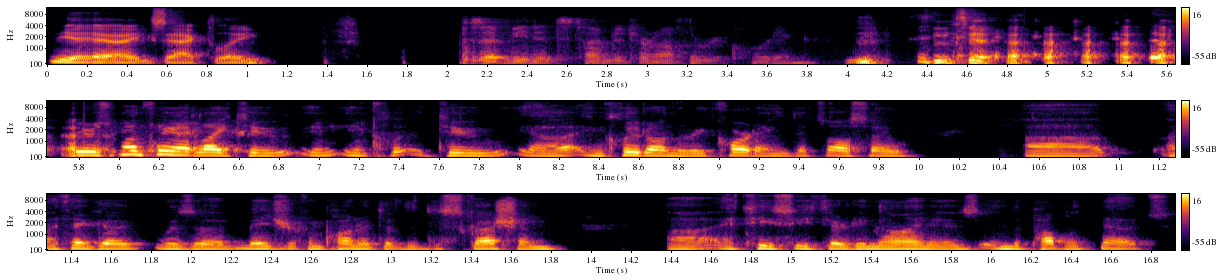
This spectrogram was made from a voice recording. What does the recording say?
yeah, exactly. Does that mean it's time to turn off the recording? there's one thing I'd like to in- include, to uh, include on the recording that's also, uh, I think uh, was a major component of the discussion uh, at TC thirty-nine is in the public notes,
